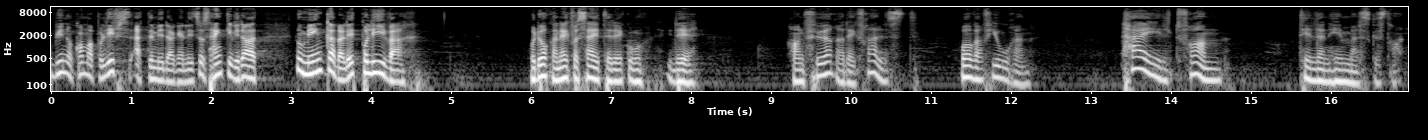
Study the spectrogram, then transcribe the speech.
begynner å komme på livsettermiddagen litt, så tenker vi da at nå minker det litt på livet. Og da kan jeg få si til dere det Han fører deg frelst over fjorden, heilt fram til den himmelske strand.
